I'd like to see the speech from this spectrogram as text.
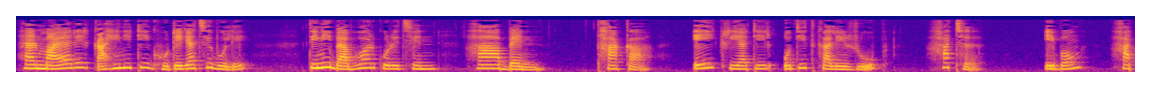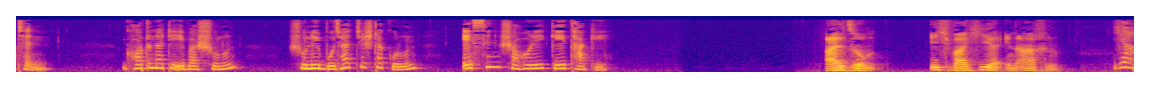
হ্যার মায়ারের কাহিনীটি ঘটে গেছে বলে তিনি ব্যবহার করেছেন হা বেন থাকা এই ক্রিয়াটির অতীতকালের রূপ হাট এবং হাটেন ঘটনাটি এবার শুনুন শুনে বোঝার চেষ্টা করুন এসেন শহরে কে থাকে Also, ich war hier in Aachen. Ja,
